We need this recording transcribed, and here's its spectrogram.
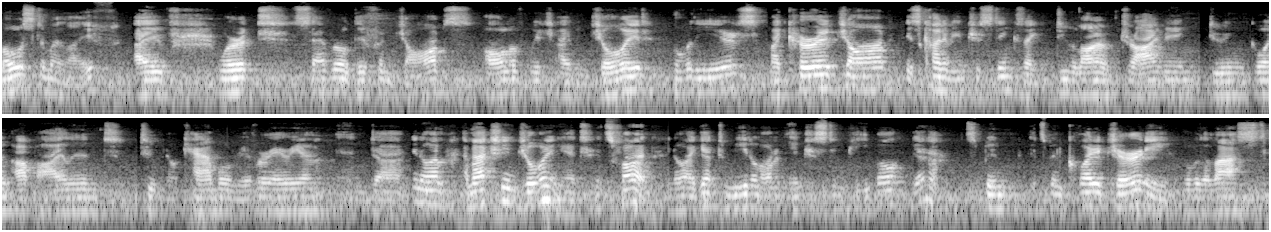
most of my life. I've worked several different jobs, all of which I've enjoyed over the years. My current job is kind of interesting because I do a lot of driving, doing going up island to you know, Campbell River area, and uh, you know I'm, I'm actually enjoying it. It's fun. You know I get to meet a lot of interesting people. Yeah, it's been it's been quite a journey over the last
